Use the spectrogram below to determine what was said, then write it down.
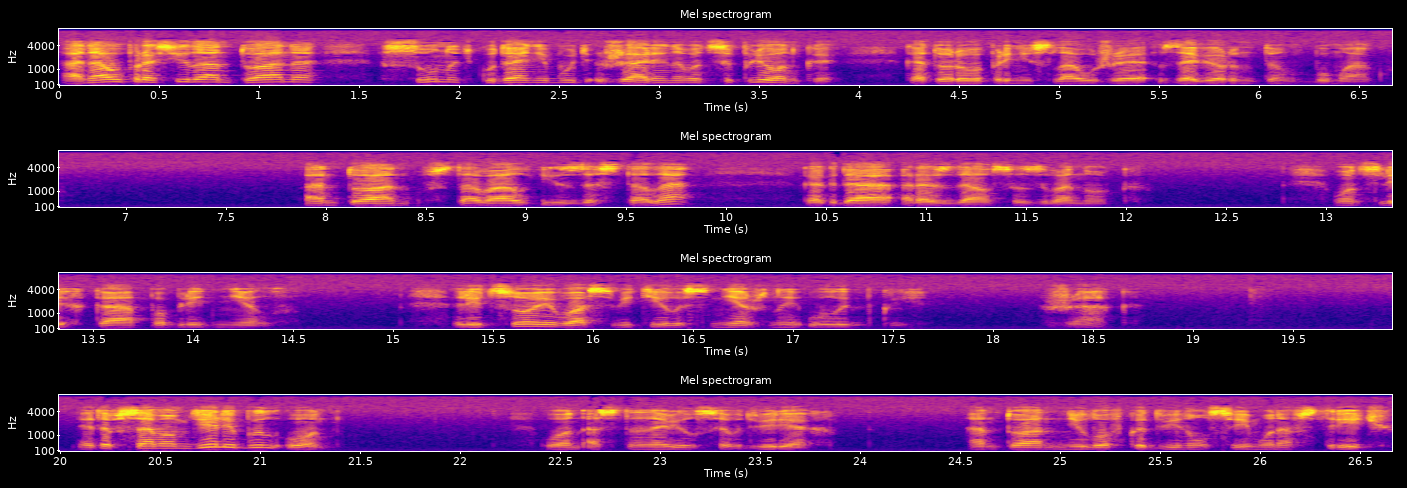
Она упросила Антуана сунуть куда-нибудь жареного цыпленка, которого принесла уже завернутым в бумагу. Антуан вставал из-за стола, когда раздался звонок. Он слегка побледнел. Лицо его осветилось нежной улыбкой. «Жак?» Это в самом деле был он. Он остановился в дверях. Антуан неловко двинулся ему навстречу.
